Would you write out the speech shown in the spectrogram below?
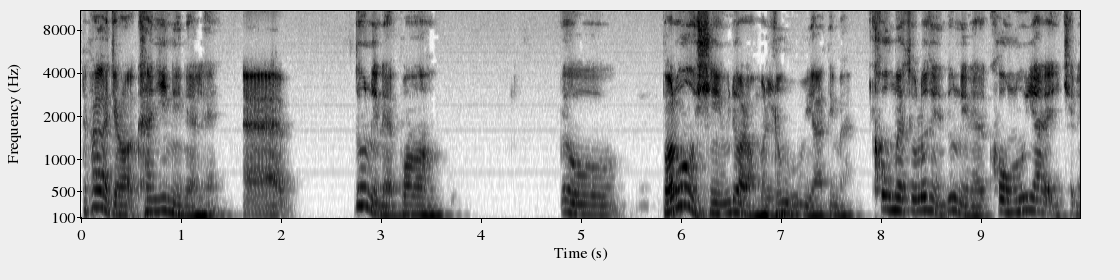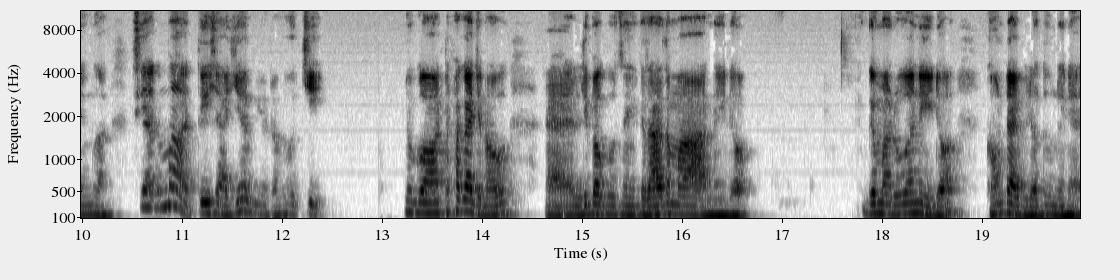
တစ်ဖက်ကကျွန်တော်အခန်းကြီးအနေနဲ့လည်းအဲသူ့အနေနဲ့ဘောဟိုဘောလုံးကိုရှင်ပြီးတော့တော့မလူဘူးဗျာတိမခုံမယ်ဆိုလို့ရှိရင်သူ့အနေနဲ့ခုံလို့ရတဲ့အချိန်မျိုးကဆရာသမားတေချာရက်ပြီးတော့မျိုးကြည့်ငါကတစ်ဖက်ကကျွန်တော်အဲလီဗာပူးစင်ကစားသမားအနေတော့ကင်မရိုကနေတော့ခေါင်းတိုက်ပြီးတော့သူ့အနေနဲ့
